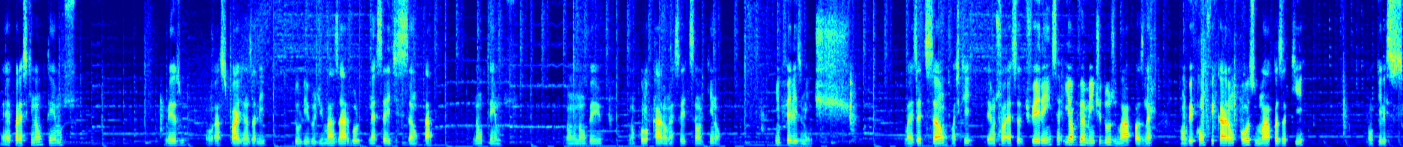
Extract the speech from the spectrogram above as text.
É, parece que não temos mesmo as páginas ali do livro de Mazarbol nessa edição, tá? Não temos. Não, não veio, não colocaram nessa edição aqui não. Infelizmente. Mas a edição, acho que temos só essa diferença e obviamente dos mapas, né? Vamos ver como ficaram os mapas aqui. Como que eles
